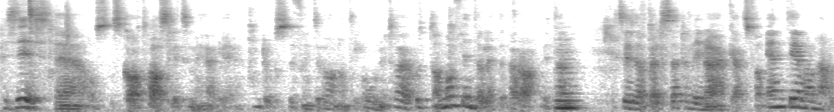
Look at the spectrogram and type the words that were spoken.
Precis. eh, och ska tas liksom i högre dos. Det får inte vara någonting, oh nu tar jag 17 morfintabletter per dag. Utan Mm. till exempel sertralin har ökat från en till en och en halv.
